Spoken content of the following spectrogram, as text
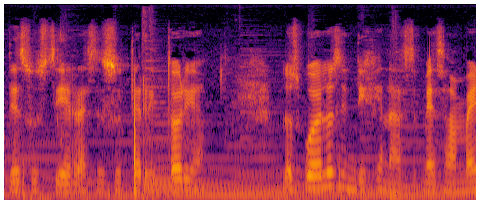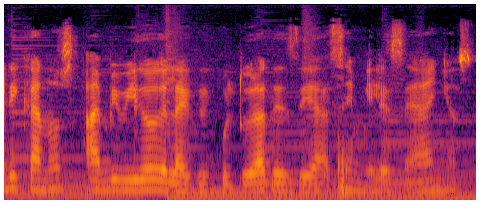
de sus tierras y su territorio. Los pueblos indígenas mesoamericanos han vivido de la agricultura desde hace miles de años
